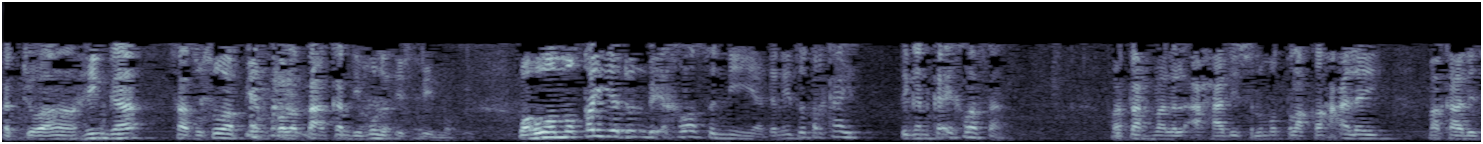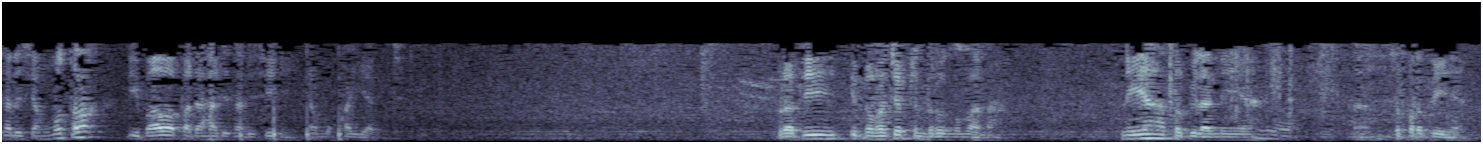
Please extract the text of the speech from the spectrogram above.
kecuali hingga satu suap yang kau letakkan di mulut istrimu. Wa huwa muqayyadun bi ikhlasin niyyah. Dan itu terkait dengan keikhlasan. Fatahmal al ahadits al mutlaqah alaih. Maka hadis-hadis yang mutlak dibawa pada hadis-hadis ini yang muqayyad. Berarti Ibnu Rajab cenderung ke mana niyah atau bila niyah. Nah, sepertinya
